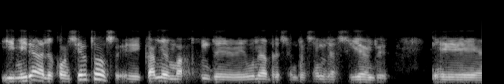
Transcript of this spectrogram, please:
Y mira, los conciertos eh, cambian bastante de una presentación a la siguiente. Eh,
